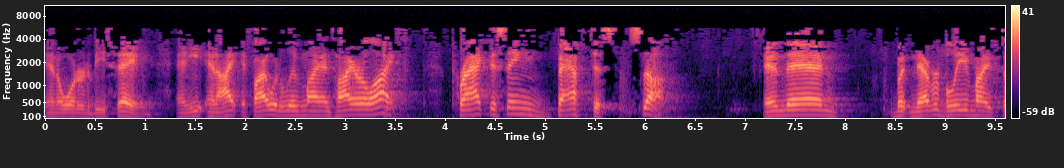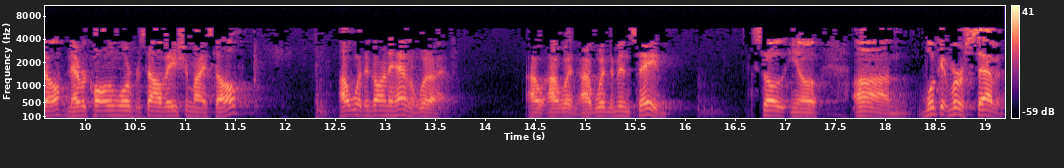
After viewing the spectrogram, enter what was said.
in order to be saved. And, he, and I, if I would have lived my entire life practicing Baptist stuff, and then, but never believe myself, never call the Lord for salvation myself, I wouldn't have gone to heaven, would I? I, I wouldn't, I wouldn't have been saved. So, you know, um, look at verse 7.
